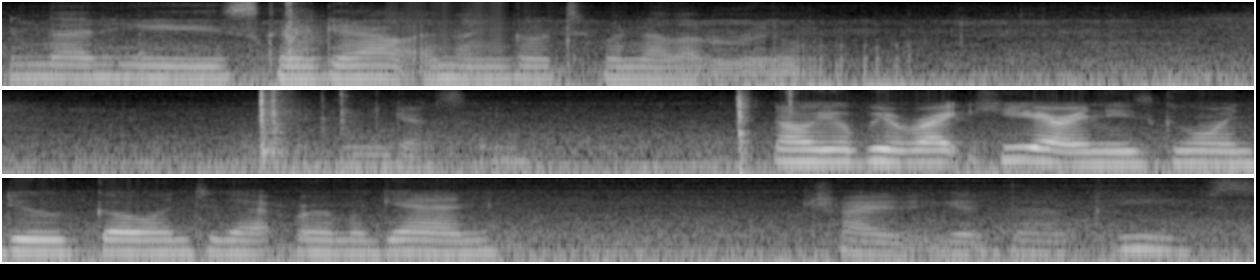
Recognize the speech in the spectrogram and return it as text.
And then he's gonna get out and then go to another room. I'm guessing. No, he'll be right here and he's going to go into that room again. Try to get that piece.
